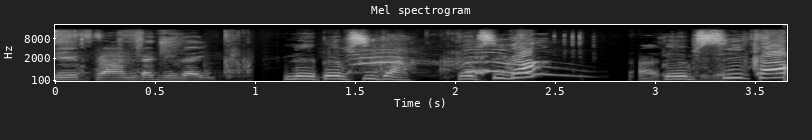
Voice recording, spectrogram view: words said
দে প্রাণটা জুড়াই। লে পেপসি খা পেপসি খা। পেপসি খা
